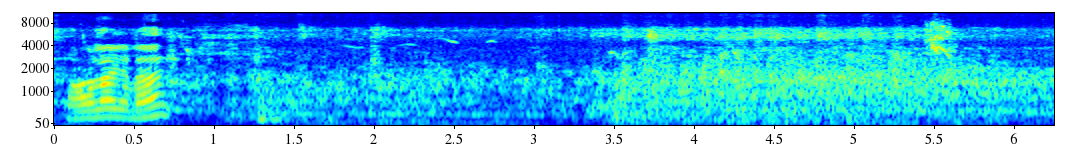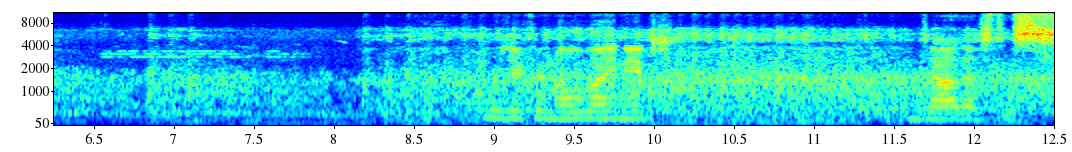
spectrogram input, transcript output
ভালো লাগে না? ওই যে একটা নৌবাহিনীর জাহাজ আসতেছে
